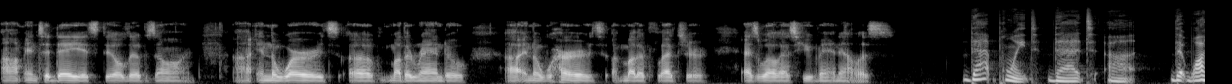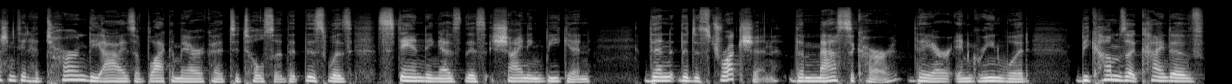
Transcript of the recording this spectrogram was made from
Um, and today it still lives on. Uh, in the words of Mother Randle, uh, in the words of Mother Fletcher, as well as Hugh Van Ellis. That point that uh, that Washington had turned the eyes of Black America to Tulsa, that this was standing as this shining beacon, then the destruction, the massacre there in Greenwood becomes a kind of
